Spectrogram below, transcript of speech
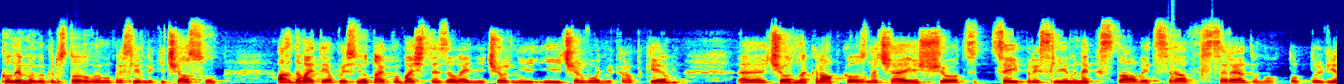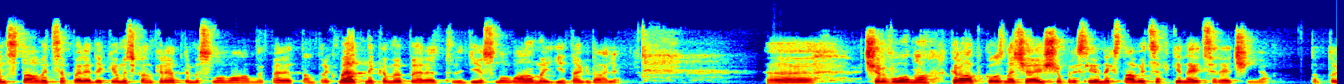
Коли ми використовуємо прислівники часу, а давайте я поясню так: ви бачите зелені, чорні і червоні крапки. Е, Чорна крапка означає, що цей прислівник ставиться всередину, тобто він ставиться перед якимись конкретними словами, перед там прикметниками, перед дієсловами і так далі. Е, Червона крапка означає, що прислівник ставиться в кінець речення. Тобто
